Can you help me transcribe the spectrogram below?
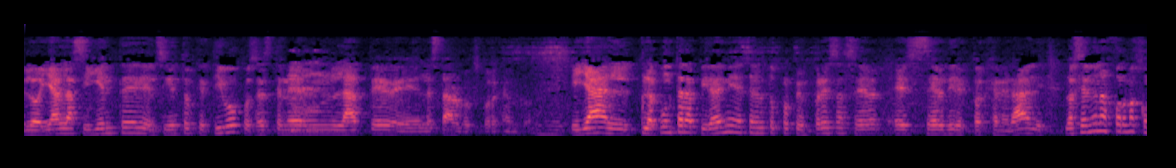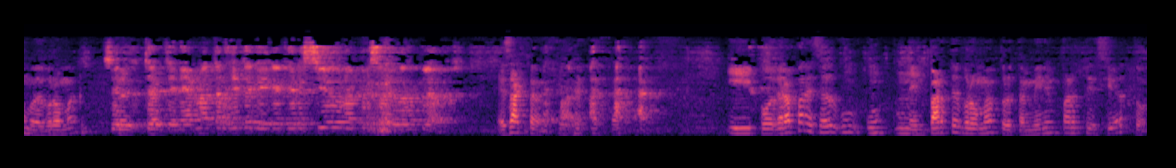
Y luego ya la siguiente, el siguiente objetivo, pues es tener un latte del Starbucks, por ejemplo. Y ya la punta de la pirámide es tener tu propia empresa, ser, es ser director general. Y lo hacían de una forma como de broma. tener una tarjeta que diga que eres CEO de una empresa de dos empleados. Exactamente. y podrá parecer un, en parte broma, pero también en parte cierto.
